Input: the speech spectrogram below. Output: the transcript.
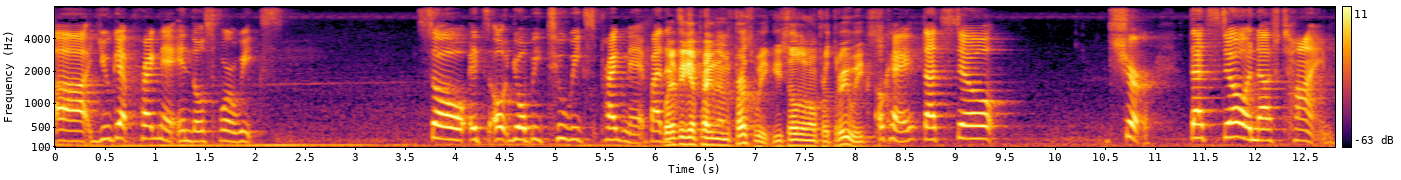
uh, you get pregnant in those four weeks. So it's oh, you'll be two weeks pregnant by the What if you get pregnant in the first week? You still don't know for three weeks. Okay, that's still sure. That's still enough time.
